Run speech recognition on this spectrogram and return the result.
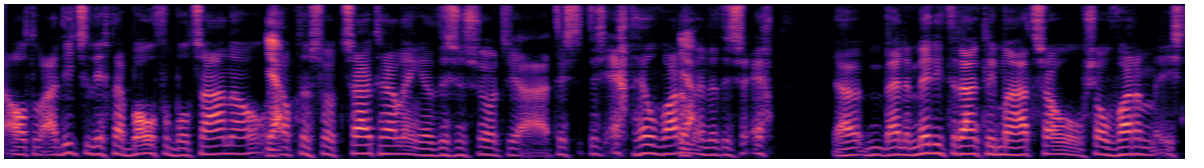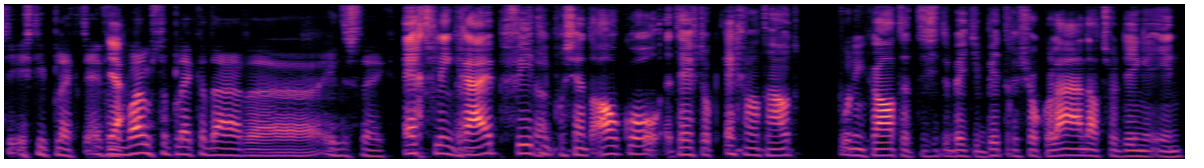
Alto Adige ligt daar boven Bolzano. Ja. Op een soort zuidhelling. Het is een soort, ja, het is, het is echt heel warm en het is echt ja, bijna mediterraan klimaat, zo, zo warm is die, is die plek. Het is een van de warmste plekken daar uh, in de streek. Echt flink rijp, 14% alcohol. Het heeft ook echt wat houtvoeding gehad. Er zit een beetje bittere chocola en dat soort dingen in.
